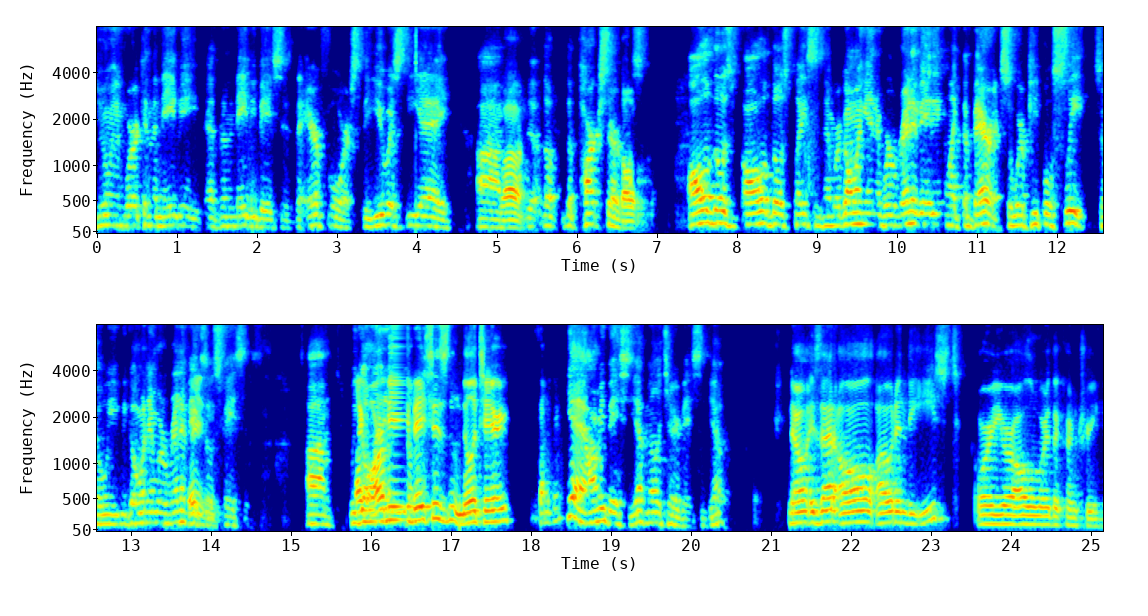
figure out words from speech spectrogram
doing work in the Navy at the Navy bases, the Air Force, the USDA, um, wow. the, the, the Park Service. All of those, all of those places, and we're going in and we're renovating like the barracks, so where people sleep. So we, we go in and we're renovating those spaces. Um, we like army in, bases, military kind of thing. Yeah, army bases. Yep, military bases. Yep. Now, is that all out in the east, or you're all over the country?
